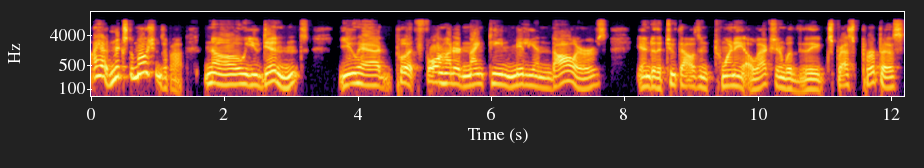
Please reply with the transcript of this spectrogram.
I had mixed emotions about. It. No, you didn't. You had put four hundred nineteen million dollars into the 2020 election with the express purpose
